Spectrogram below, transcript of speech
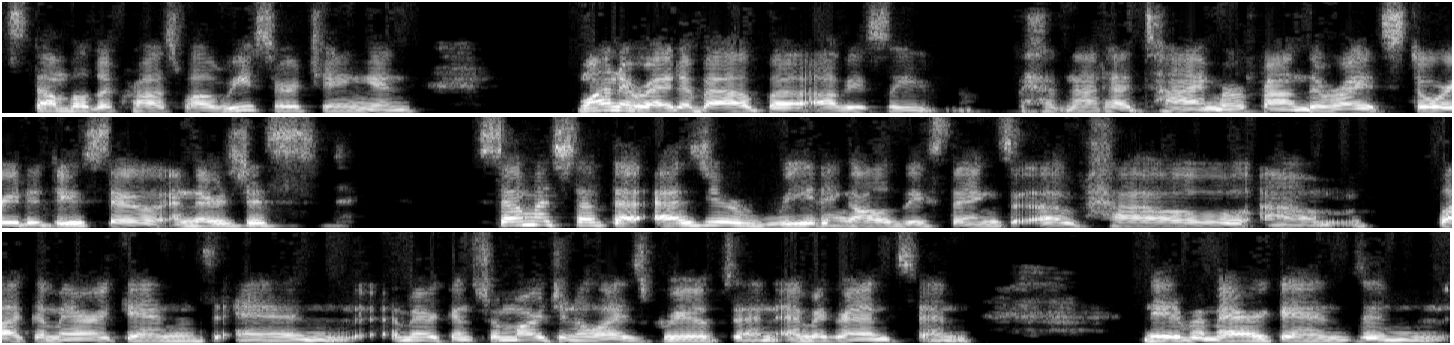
stumbled across while researching and want to write about, but obviously have not had time or found the right story to do so. And there's just so much stuff that as you're reading all of these things of how um, Black Americans and Americans from marginalized groups and immigrants and Native Americans and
